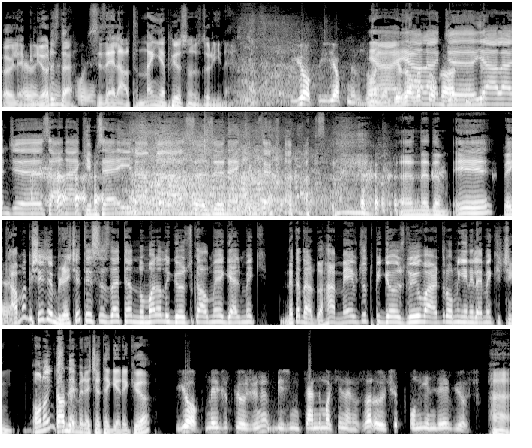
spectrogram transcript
Öyle Evet, biliyoruz evet, da o siz el altından yapıyorsunuzdur yine. Yok biz yapmıyoruz. Ya yalancı yalancı sana kimse inanmaz sözüne kimse. Anladım. İyi. Peki ama bir şey diyeceğim. Reçetesiz zaten numaralı gözlük almaya gelmek ne kadar da ha mevcut bir gözlüğü vardır onu yenilemek için. Onun için de Tabii. mi reçete gerekiyor? Yok mevcut gözlüğünü bizim kendi makinemiz var. Ölçüp onu yenileyebiliyoruz. Ha.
